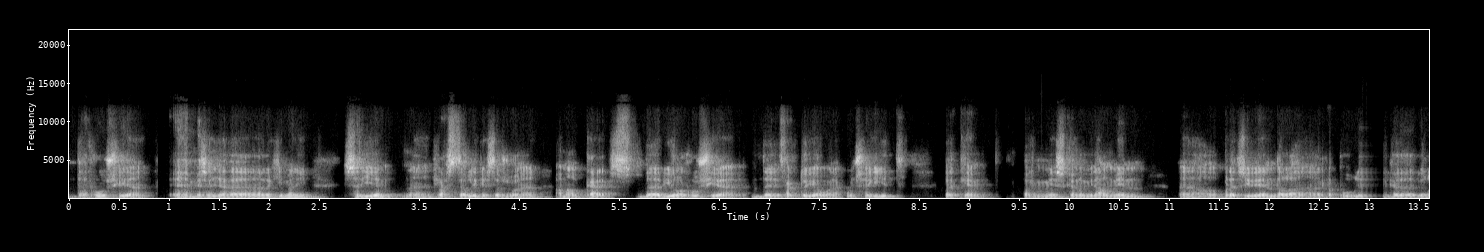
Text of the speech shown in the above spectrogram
de Rússia, eh, més enllà de, de Kimani, seria eh, restablir aquesta zona. En el cas de Bielorússia, de facto ja ho han aconseguit, perquè per més que nominalment eh, el president de la República de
